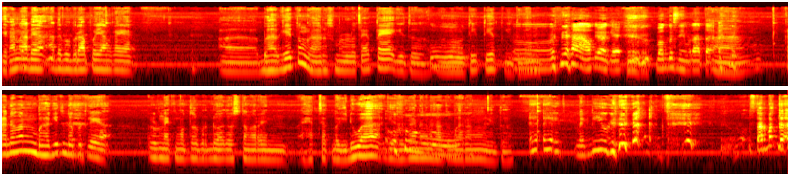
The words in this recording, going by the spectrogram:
ya kan ada ada beberapa yang kayak eh, bahagia tuh nggak harus melulu tete gitu, melulu titit gitu kan. Oh, nah oke oke. Bagus nih merata. Nah, kadang kan bahagia itu dapat kayak lu naik motor berdua terus dengerin headset bagi dua gitu kan dengan satu bareng gitu. eh eh McD gitu Starbucks gak?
